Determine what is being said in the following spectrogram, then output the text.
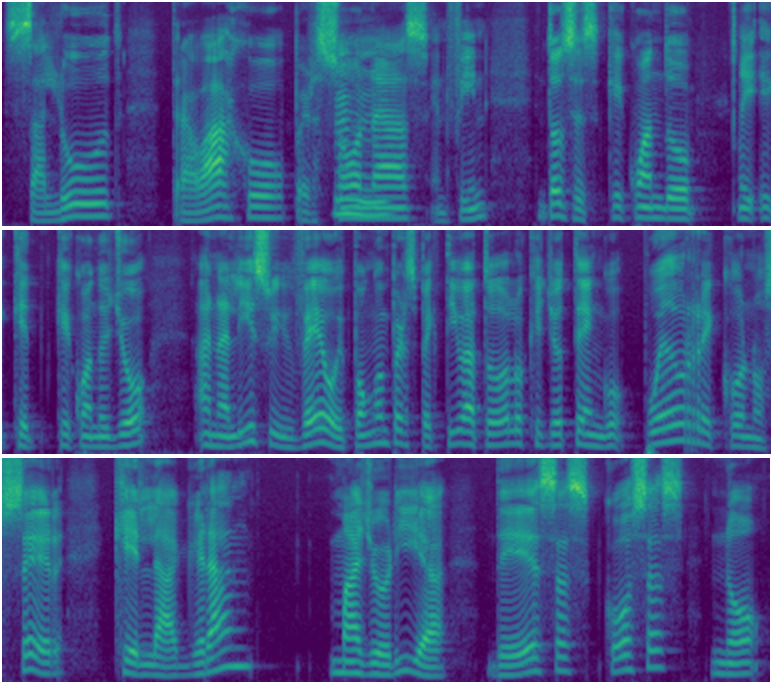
salud, trabajo, personas, en fin. Entonces, que cuando, eh, eh, que, que cuando yo analizo y veo y pongo en perspectiva todo lo que yo tengo, puedo reconocer que la gran mayoría de esas cosas no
